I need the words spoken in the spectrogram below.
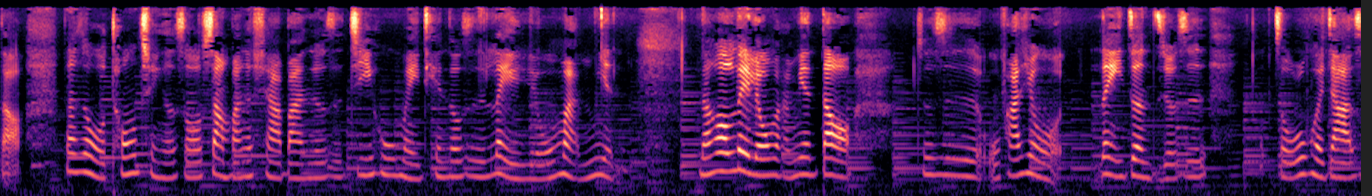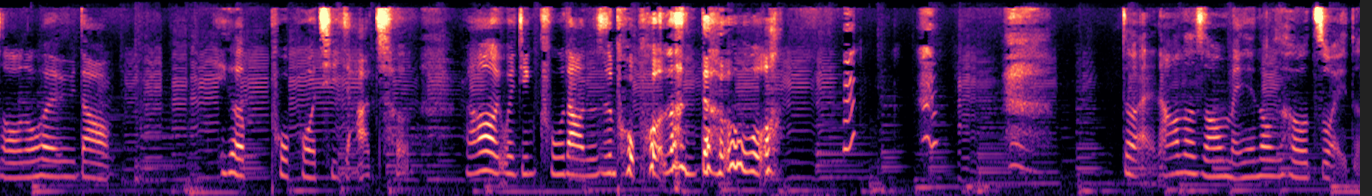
到。但是我通勤的时候，上班跟下班就是几乎每天都是泪流满面，然后泪流满面到，就是我发现我那一阵子就是。走路回家的时候都会遇到一个婆婆骑脚车，然后我已经哭到就是婆婆认得我。对，然后那时候每天都是喝醉的，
